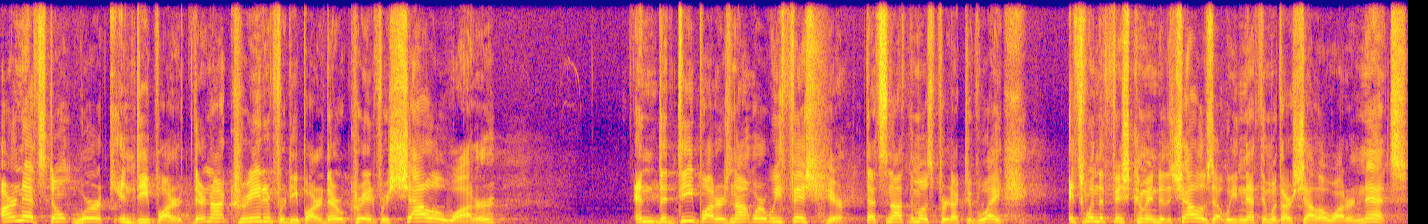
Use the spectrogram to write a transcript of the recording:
Our nets don't work in deep water. They're not created for deep water, they're created for shallow water. And the deep water is not where we fish here. That's not the most productive way. It's when the fish come into the shallows that we net them with our shallow water nets.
